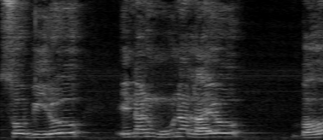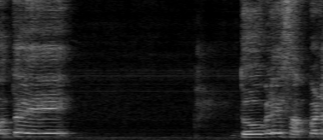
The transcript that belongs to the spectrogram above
ਸੋ ਵੀਰੋ, ਇਹਨਾਂ ਨੂੰ ਮੂੰਹ ਨਾ ਲਾਇਓ। ਬਹੁਤ ਇਹ ਦੋਗਲੇ ਸੱਪਣ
